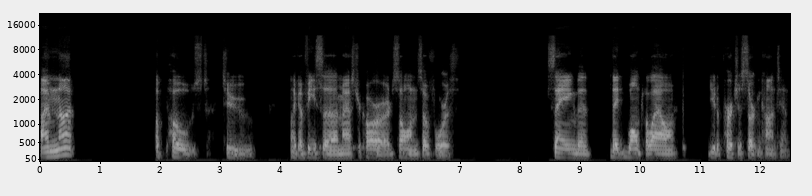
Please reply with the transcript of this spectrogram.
I'm not opposed to like a Visa, MasterCard, so on and so forth, saying that they won't allow you to purchase certain content.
